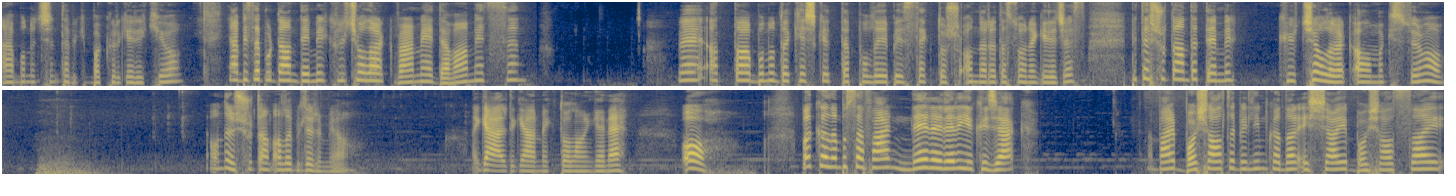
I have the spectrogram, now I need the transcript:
e, bunun için tabii ki bakır gerekiyor. Ya bize buradan demir külçe olarak vermeye devam etsin. Ve hatta bunu da keşke depolayabilsek. Dur onlara da sonra geleceğiz. Bir de şuradan da demir külçe olarak almak istiyorum ama onları şuradan alabilirim ya. Geldi gelmekte olan gene. Oh. Bakalım bu sefer nereleri yıkacak? Bari boşaltabildiğim kadar eşyayı boşaltsay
